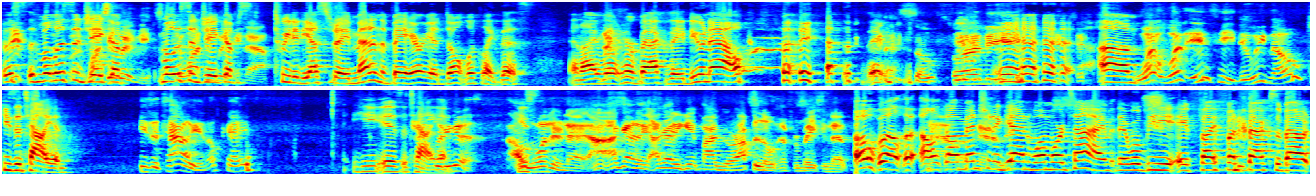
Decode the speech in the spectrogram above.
uh, Melissa Watch Jacobs. me. Melissa Watch me Jacobs tweeted yesterday. Men in the Bay Area don't look like this, and I wrote her back. They do now. They- That's so funny. um, what What is he? Do we know? he's Italian. He's Italian. Okay, He is pretty Italian. good. I was wondering that. I, I gotta I gotta get my Garoppolo information up. Oh well, uh, I'll, Now, I'll mention apparently. again one more time. There will be a five fun facts about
